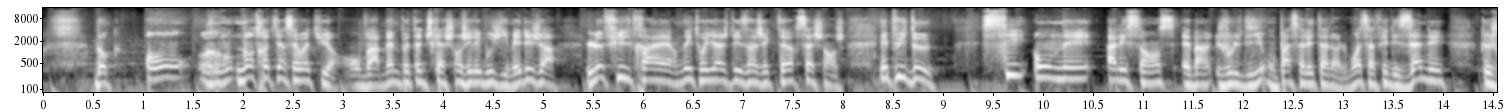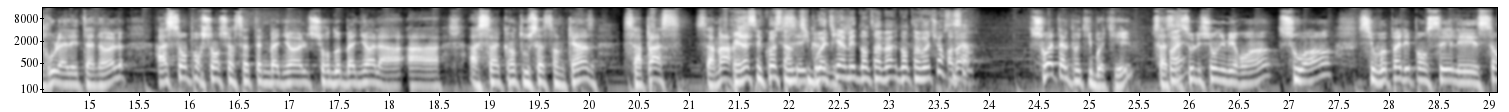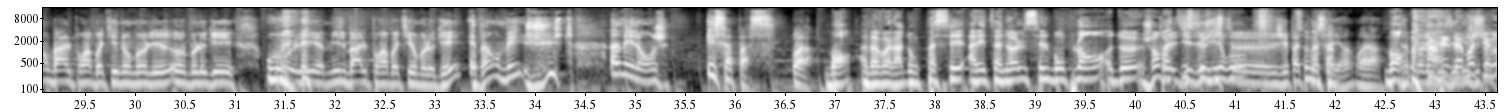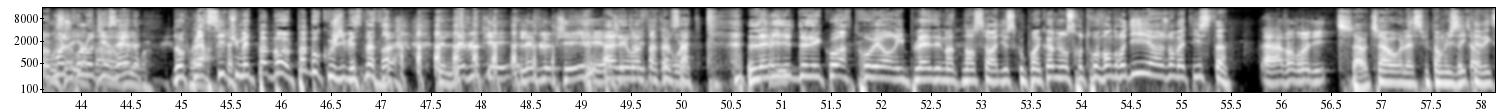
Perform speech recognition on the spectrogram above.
Donc on, on entretient sa voiture. On va même peut-être jusqu'à changer les bougies. Mais déjà, le filtre à air, nettoyage des injecteurs, ça change. Et puis deux, si on est à l'essence, eh ben, je vous le dis, on passe à l'éthanol. Moi, ça fait des années que je roule à l'éthanol, à 100% sur certaines bagnoles, sur d'autres bagnoles à, à, à 50 ou 75, ça passe, ça marche. Et là, c'est quoi? C'est un petit économique. boîtier à mettre dans ta, dans ta voiture, Ah c'est ben, ça? Soit t'as le petit boîtier, ça c'est Ouais. solution numéro un. Soit, si on veut pas dépenser les 100 balles pour un boîtier non homolo- homologué ou les 1000 balles pour un boîtier homologué, eh ben on met juste un mélange et ça passe. Voilà. Bon, ah ben voilà, donc passer à l'éthanol, c'est le bon plan de Jean-Baptiste Giraud. euh, j'ai pas de matin. Hein, voilà. Bon, dieselistes, moi, je, roule au diesel, donc Voilà. merci, tu m'aides pas, pas beaucoup JB ce matin. lève le pied, lève le pied et Allez, on va faire comme ça. La Salut. minute de l'écho à retrouver en replay dès maintenant sur radioscoop.com et on se retrouve vendredi, euh, Jean-Baptiste. À vendredi. Ciao, ciao. La suite en musique Ciao. avec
